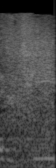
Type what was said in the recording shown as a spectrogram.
Red team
